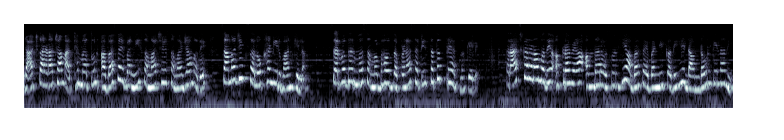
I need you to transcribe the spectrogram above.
राजकारणाच्या माध्यमातून आबासाहेबांनी समाज समाजामध्ये सामाजिक सलोखा निर्माण केला. सर्व धर्म समभाव जपण्यासाठी सतत प्रयत्न केले. राजकारणामध्ये अकरा वेळा आमदार असूनही आबासाहेबांनी कधीही डामडौल केला नाही.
